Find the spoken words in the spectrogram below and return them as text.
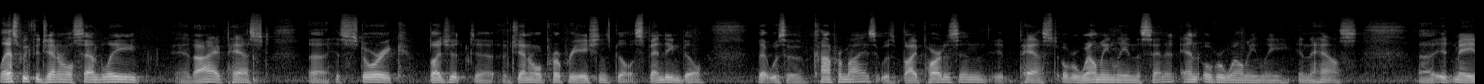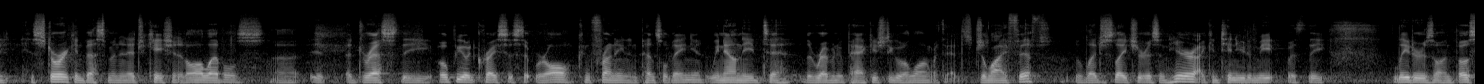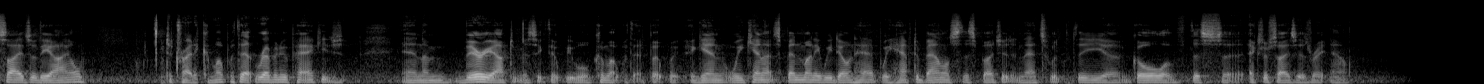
Last week, the General Assembly and I passed a historic budget, uh, a general appropriations bill, a spending bill that was a compromise. It was bipartisan. It passed overwhelmingly in the Senate and overwhelmingly in the House. Uh, it made historic investment in education at all levels. Uh, it addressed the opioid crisis that we're all confronting in Pennsylvania. We now need to, the revenue package to go along with that. It's July 5th. The legislature isn't here. I continue to meet with the leaders on both sides of the aisle to try to come up with that revenue package. And I'm very optimistic that we will come up with that. But we, again, we cannot spend money we don't have. We have to balance this budget, and that's what the uh, goal of this uh, exercise is right now.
